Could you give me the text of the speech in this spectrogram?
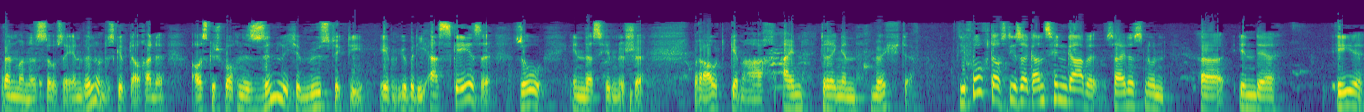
wenn man es so sehen will. Und es gibt auch eine ausgesprochene sinnliche Mystik, die eben über die Askese so in das himmlische Brautgemach eindringen möchte. Die Frucht aus dieser Ganzhingabe, sei das nun äh, in der Ehe,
